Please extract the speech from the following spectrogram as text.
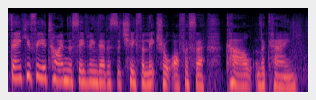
Thank you for your time this evening. That is the Chief Electoral Officer, Karl Le Quesne.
